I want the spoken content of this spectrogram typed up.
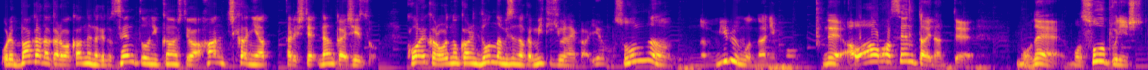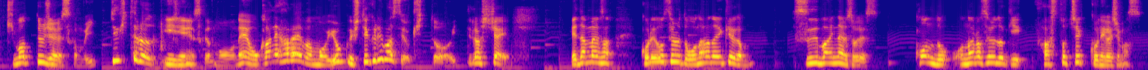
俺バカだからわかんないんだけど、銭湯に関しては半地下にあったりして何回しいぞ。怖いから俺の代わりにどんな店なのか見てきてないか。いや、もうそんな見るも何も。ねアワアワ戦隊なんて、もうね、もうソープに決まってるじゃないですか。もう行ってきたらいいじゃないですか。もうね、お金払えばもうよくしてくれますよ、きっと。行ってらっしゃい。枝豆さん、これをするとおならの勢いが数倍になるそうです。今度、おならするとき、ファストチェックお願いします。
